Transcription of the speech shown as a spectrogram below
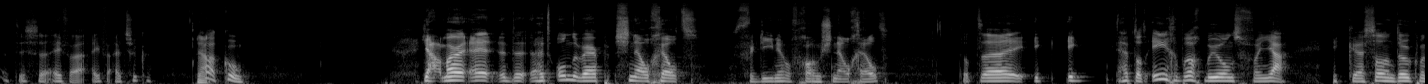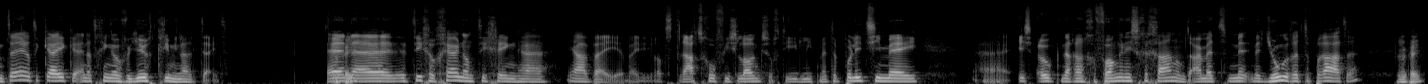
Het is even, even uitzoeken. Ja. Ah, cool. Ja, maar de, het onderwerp snel geld verdienen, of gewoon snel geld, dat, ik, ik heb dat ingebracht bij ons van ja, ik uh, zat een documentaire te kijken en dat ging over jeugdcriminaliteit. En Oké. uh, Tycho Gernand die ging uh, ja, bij, bij die wat straatschoffies langs of die liep met de politie mee. Is ook naar een gevangenis gegaan om daar met, met, met jongeren te praten. Oké. Okay.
